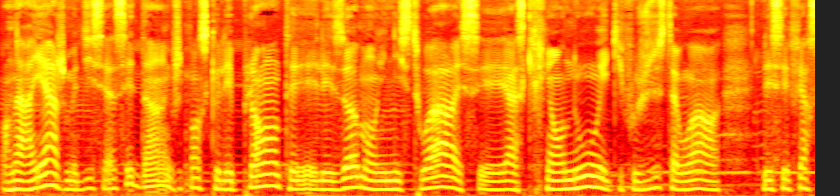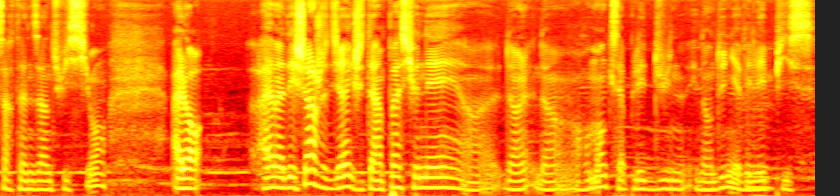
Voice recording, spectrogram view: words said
en arrière, je me dis c'est assez dingue. Je pense que les plantes et les hommes ont une histoire et c'est inscrit en nous et qu'il faut juste avoir laissé faire certaines intuitions. Alors, à ma décharge, je dirais que j'étais un passionné euh, d'un roman qui s'appelait Dune. Et dans Dune, il y avait mmh. l'épice.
